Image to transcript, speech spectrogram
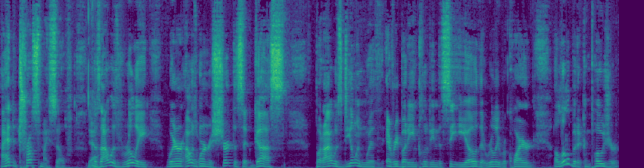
I had to trust myself because Yeah. I was really wearing. I was wearing a shirt that said Gus but I was dealing with everybody, including the CEO, that really required a little bit of composure.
